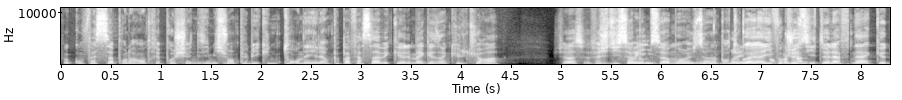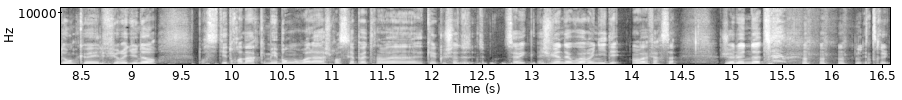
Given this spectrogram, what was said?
Faut qu'on fasse ça pour la rentrée prochaine, des émissions en public, une tournée. Là. On peut pas faire ça avec euh, le magasin Cultura. Enfin, je dis ça comme ça, moi, je dis n'importe quoi. Il faut que je cite la Fnac, donc et le Furet du Nord, pour citer trois marques. Mais bon, voilà, je pense que ça peut être quelque chose. De... Vous savez, je viens d'avoir une idée. On va faire ça. Je le note, le truc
